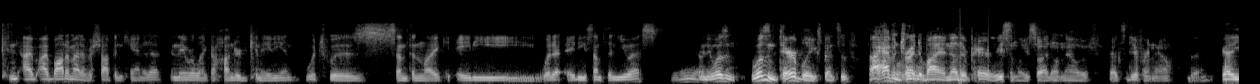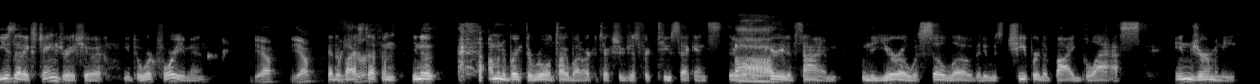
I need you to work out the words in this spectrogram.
can- I, I bought them out of a shop in Canada, and they were like hundred Canadian, which was something like eighty. What eighty something US. I mean, it wasn't. It wasn't terribly expensive. I haven't tried to Oh. buy another pair recently, so I don't know if that's different now. But got to use that exchange ratio to work for you, man. Yep, yep. Got to buy sure. stuff, and you know, I'm going to break the rule and talk about architecture just for two seconds. There was Ah. a period of time when the euro was so low that it was cheaper to buy glass in Germany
